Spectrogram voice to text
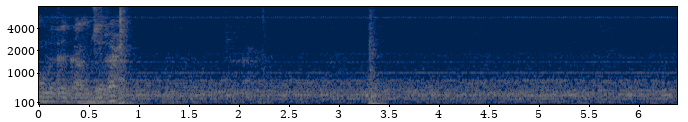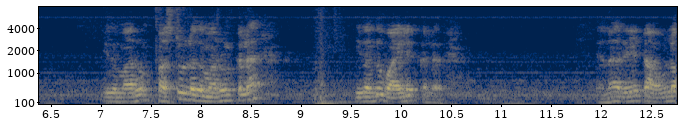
உங்களுக்கு காமிச்சிடுறேன். இது மரூன் ஃபர்ஸ்ட் உள்ளது மரூன் கலர் இது வந்து வயலட் கலர் எல்லாம் ரேட் அவ்வளோ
